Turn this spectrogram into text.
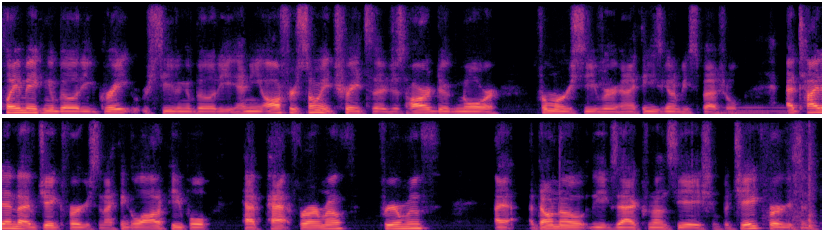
playmaking ability, great receiving ability, and he offers so many traits that are just hard to ignore from a receiver. And I think he's going to be special. At tight end, I have Jake Ferguson. I think a lot of people have Pat Freiermuth. Freiermuth. I, I don't know the exact pronunciation, but Jake Ferguson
